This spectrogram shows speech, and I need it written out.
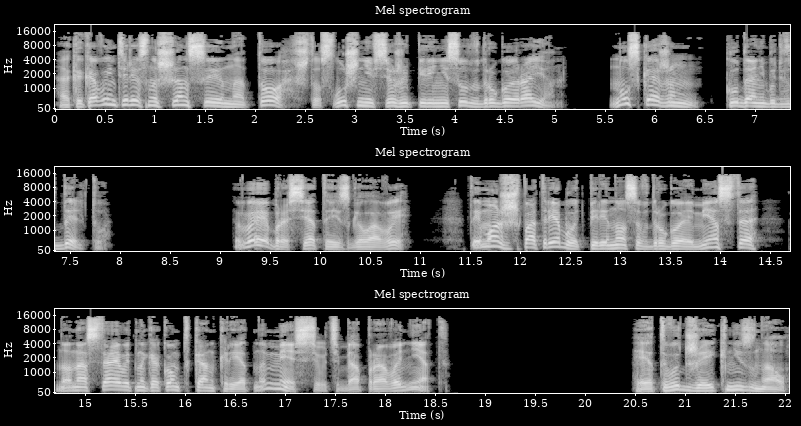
А каковы, интересно, шансы на то, что слушания все же перенесут в другой район? Ну, скажем, куда-нибудь в Дельту. Выбрось это из головы. Ты можешь потребовать переноса в другое место, но настаивать на каком-то конкретном месте у тебя права нет. Этого Джейк не знал.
